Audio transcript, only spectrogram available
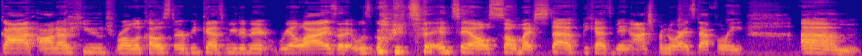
got on a huge roller coaster because we didn't realize that it was going to entail so much stuff because being an entrepreneur is definitely um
